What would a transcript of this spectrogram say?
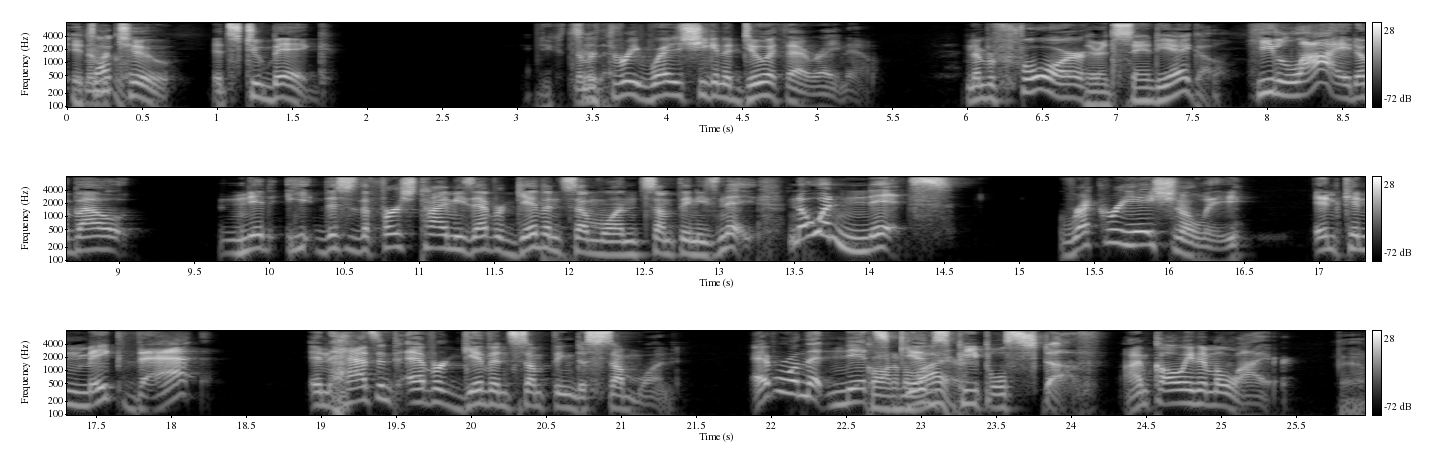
It's Number ugly. two, it's too big. Number three, what is she going to do with that right now? Number four, They're in San Diego. he lied about knit. He, this is the first time he's ever given someone something he's knit. No one knits recreationally and can make that and hasn't ever given something to someone. Everyone that knits Calling him a gives people stuff. I'm calling him a liar. Yeah.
